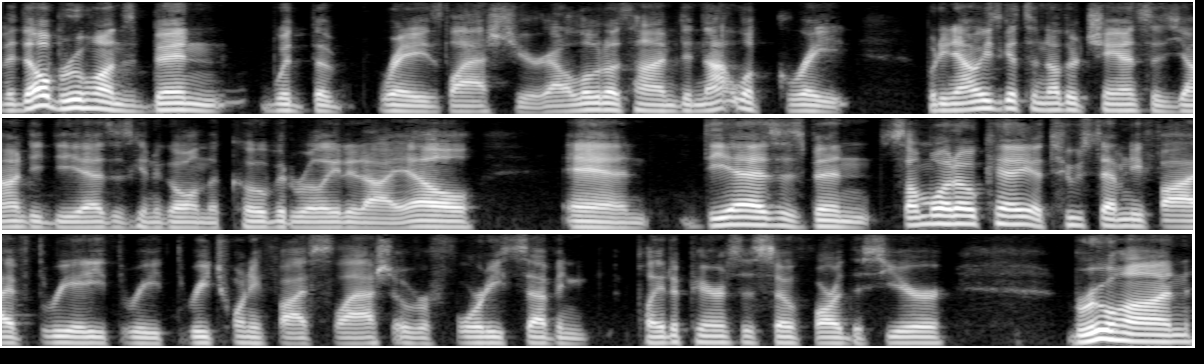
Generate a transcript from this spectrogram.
Vidal Bruján's been with the Rays last year. Got a little bit of time, did not look great, but he now he gets another chance as Yandy Diaz is going to go on the COVID related IL. And Diaz has been somewhat okay, a 275, 383, 325 slash over 47 plate appearances so far this year. Bruján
